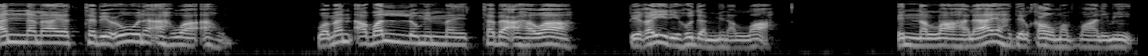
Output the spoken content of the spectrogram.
أنما يتبعون أهواءهم ومن أضل ممن اتبع هواه بغير هدى من الله. إن الله لا يهدي القوم الظالمين.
